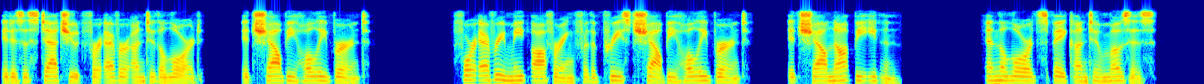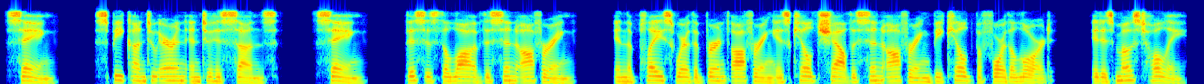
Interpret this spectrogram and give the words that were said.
it is a statute for ever unto the Lord, it shall be wholly burnt. For every meat offering for the priest shall be wholly burnt, it shall not be eaten. And the Lord spake unto Moses, saying, Speak unto Aaron and to his sons, saying, This is the law of the sin offering, in the place where the burnt offering is killed shall the sin offering be killed before the Lord, it is most holy.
